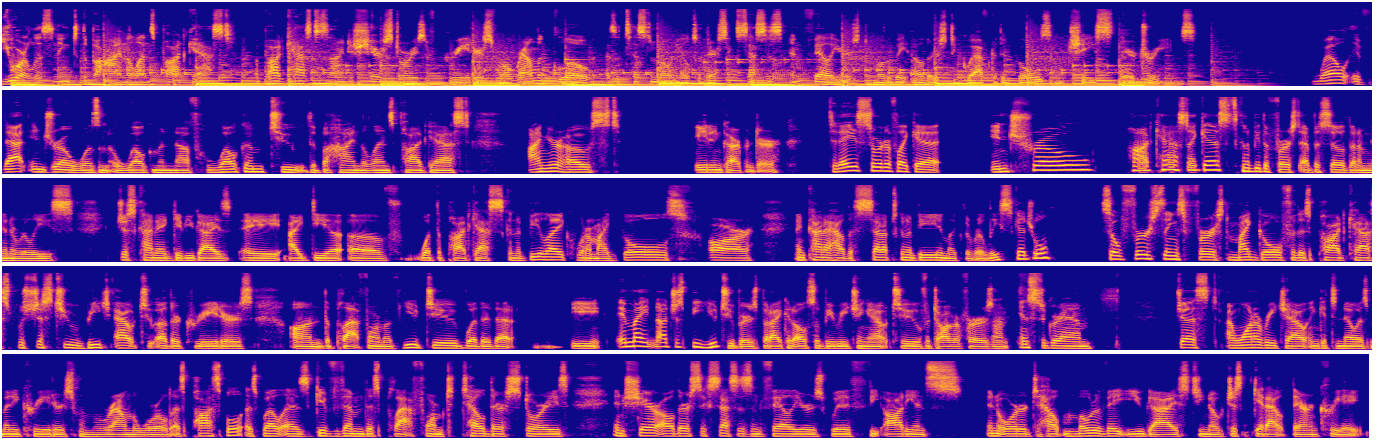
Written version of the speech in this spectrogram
You are listening to the Behind the Lens podcast, a podcast designed to share stories of creators from around the globe as a testimonial to their successes and failures to motivate others to go after their goals and chase their dreams. Well, if that intro wasn't a welcome enough, welcome to the Behind the Lens podcast. I'm your host, Ayden Carpenter. Today's sort of like a intro podcast, I guess. It's going to be the first episode that I'm going to release. Just kind of give you guys a idea of what the podcast is going to be like, what are my goals are, and kind of how the setup's going to be and like the release schedule. So, first things first, my goal for this podcast was just to reach out to other creators on the platform of YouTube, whether that be, it might not just be YouTubers, but I could also be reaching out to photographers on Instagram, just I want to reach out and get to know as many creators from around the world as possible, as well as give them this platform to tell their stories and share all their successes and failures with the audience in order to help motivate you guys to, you know, just get out there and create.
